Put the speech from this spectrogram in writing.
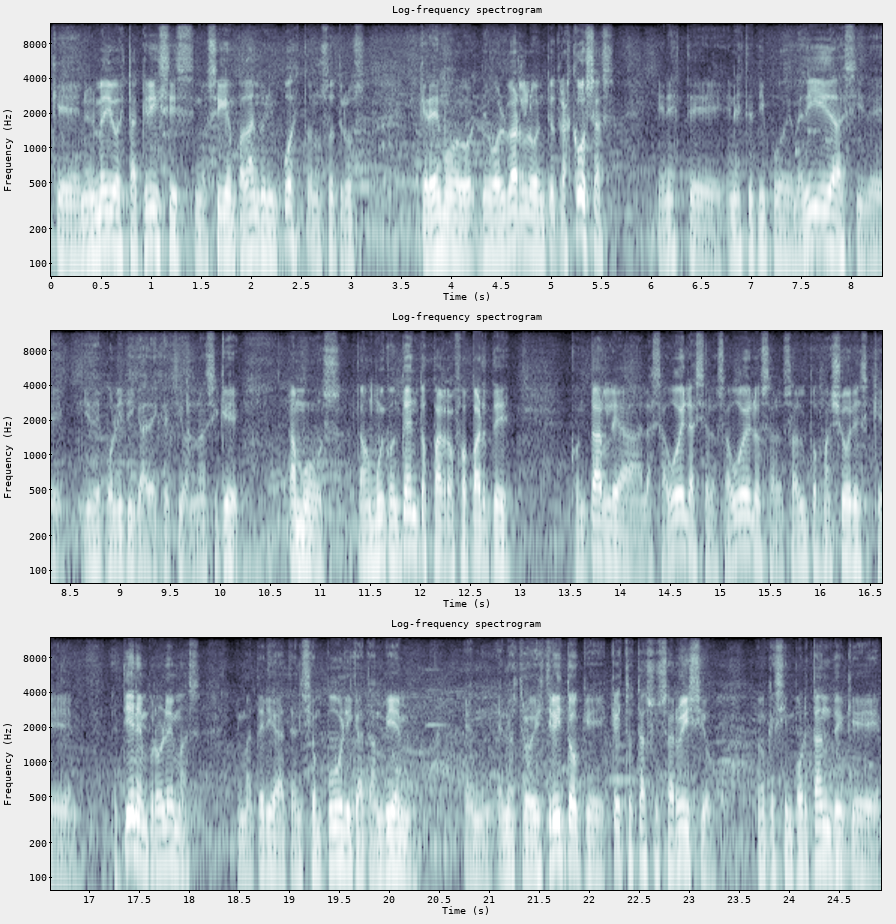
que en el medio de esta crisis nos siguen pagando el impuesto. Nosotros queremos devolverlo, entre otras cosas, en este, en este tipo de medidas y de, de política de gestión. Así que estamos, estamos muy contentos, párrafo aparte, contarle a las abuelas y a los abuelos, a los adultos mayores que tienen problemas en materia de atención pública también en, nuestro distrito, que, esto está a su servicio, que es importante que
